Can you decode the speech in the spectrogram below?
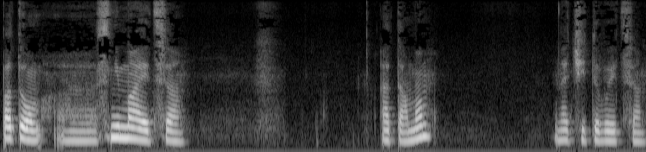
Потом э, снимается атомом, начитывается.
